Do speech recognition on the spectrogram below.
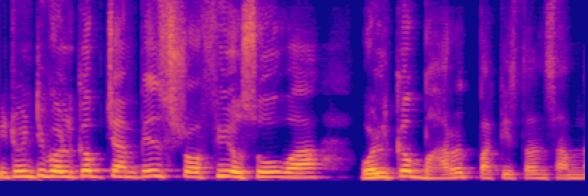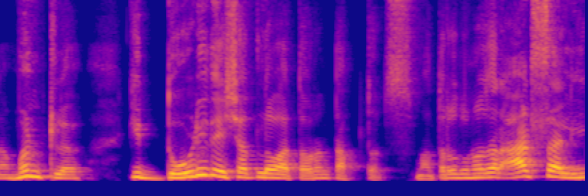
T twenty world cup champions trophy असो वा वर्ल्ड कप भारत पाकिस्तान सामना म्हटलं की दोन्ही देशातलं वातावरण तापतंच. मात्र दोन हजार आठ साली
